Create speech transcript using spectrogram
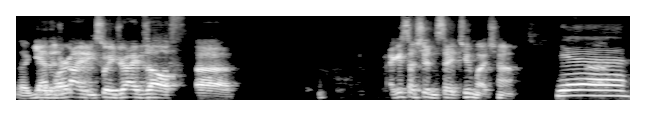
like yeah, the part? driving. So he drives off. Uh, I guess I shouldn't say too much, huh? Yeah, He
